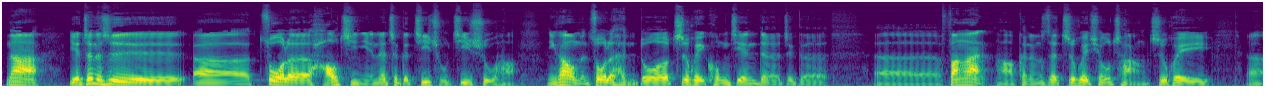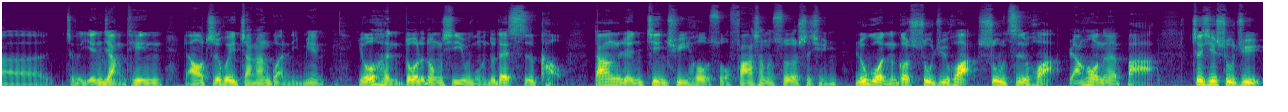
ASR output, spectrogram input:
那也真的是呃做了好几年的这个基础技术哈。你看我们做了很多智慧空间的这个呃方案哈，可能是智慧球场、智慧呃这个演讲厅，然后智慧展览馆里面有很多的东西，我们都在思考。当人进去以后所发生的所有事情，如果能够数据化、数字化，然后呢，把这些数据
